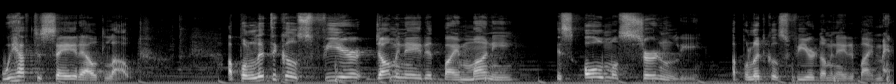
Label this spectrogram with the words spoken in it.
We have to say it out loud. A political sphere dominated by money is almost certainly a political sphere dominated by men.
